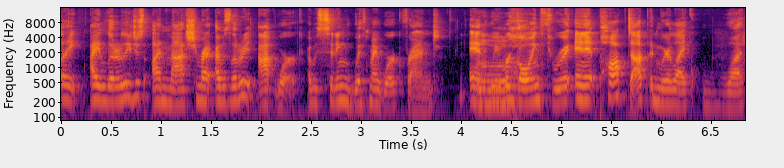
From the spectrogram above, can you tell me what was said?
like I literally just unmatched him. I was literally at work. I was sitting with my work friend, and we were going through it, and it popped up, and we are like, "What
